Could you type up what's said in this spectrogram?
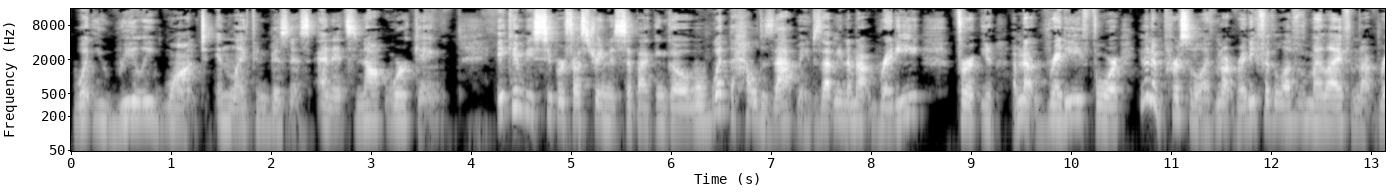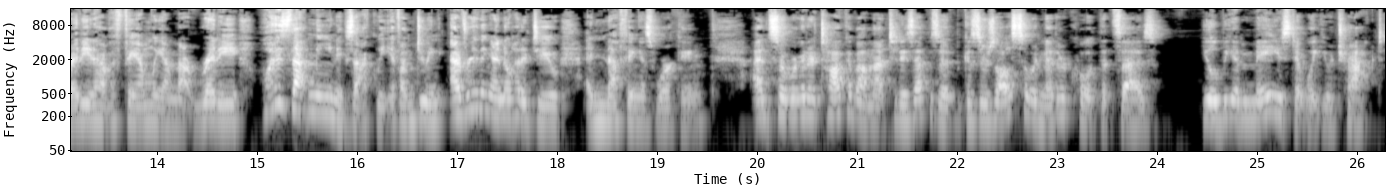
what you really want in life and business and it's not working. It can be super frustrating to sit back and go, well, what the hell does that mean? Does that mean I'm not ready for, you know, I'm not ready for, even in personal life, I'm not ready for the love of my life. I'm not ready to have a family. I'm not ready. What does that mean exactly if I'm doing everything I know how to do and nothing is working? And so we're going to talk about that today's episode because there's also another quote that says, you'll be amazed at what you attract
